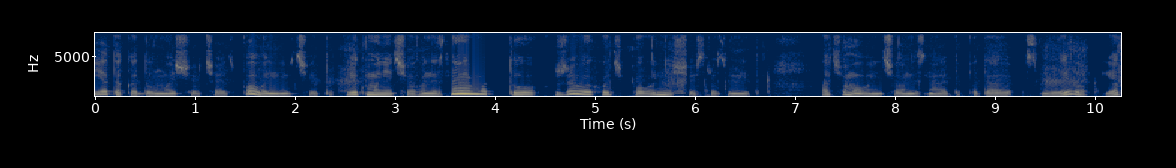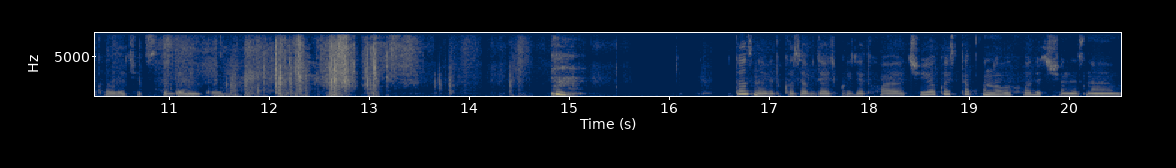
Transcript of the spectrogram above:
Я таке думаю, що вчать, повинні вчити. Як ми нічого не знаємо, то вже ви хоч повинні щось розуміти. А чому ви нічого не знаєте? питаю сміливо, як і личить студентові. Хто знає, відказав дядько зітхаючи, якось так воно виходить, що не знаємо.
